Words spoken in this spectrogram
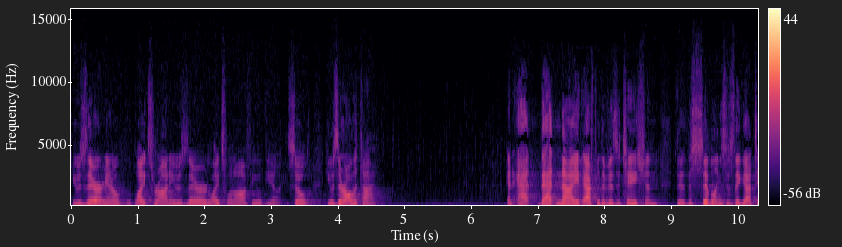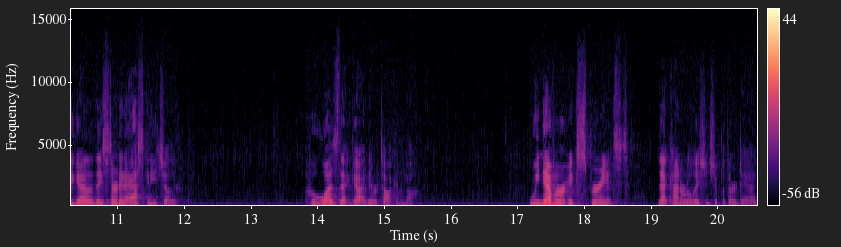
he was there, you know, lights were on, he was there, lights went off, he, you know, so he was there all the time. And at that night, after the visitation, the, the siblings, as they got together, they started asking each other, who was that guy they were talking about? We never experienced that kind of relationship with our dad.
